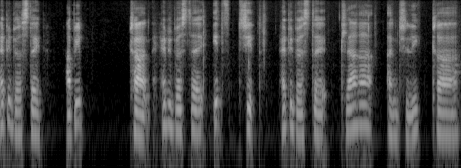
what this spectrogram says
Happy Birthday, Habib Khan. Happy Birthday, It's Chit. Happy Birthday, Clara Angelica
